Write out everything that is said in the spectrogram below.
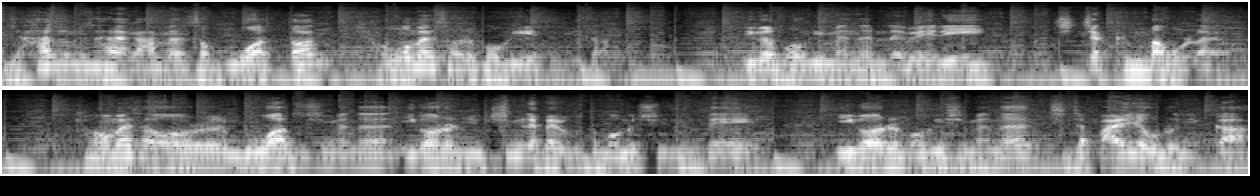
이제 하둠 사냥을 하면서 모았던 경험의서를 먹이게 됩니다. 이걸 먹이면은 레벨이 진짜 금방 올라요. 경험의서를 모아두시면은 이거를 60레벨부터 먹일 수 있는데 이거를 먹이시면은 진짜 빨리 오르니까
